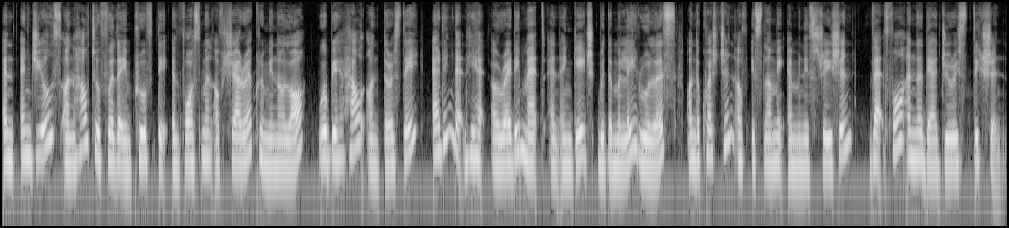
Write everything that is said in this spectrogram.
and NGOs on how to further improve the enforcement of Sharia criminal law will be held on Thursday, adding that he had already met and engaged with the Malay rulers on the question of Islamic administration that fall under their jurisdiction.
